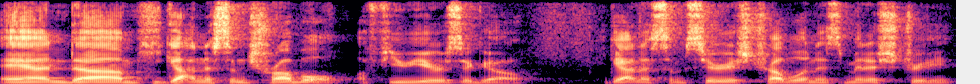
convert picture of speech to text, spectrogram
And um, he got into some trouble a few years ago. He got into some serious trouble in his ministry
